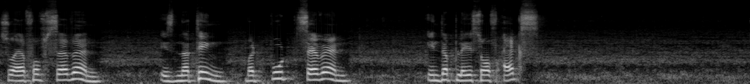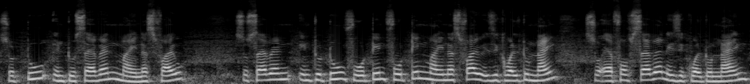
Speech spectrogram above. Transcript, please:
so f of seven is nothing but put seven in the place of x so 2 into 7 minus 5 so 7 into 2 14 14 minus 5 is equal to 9 so f of 7 is equal to 9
